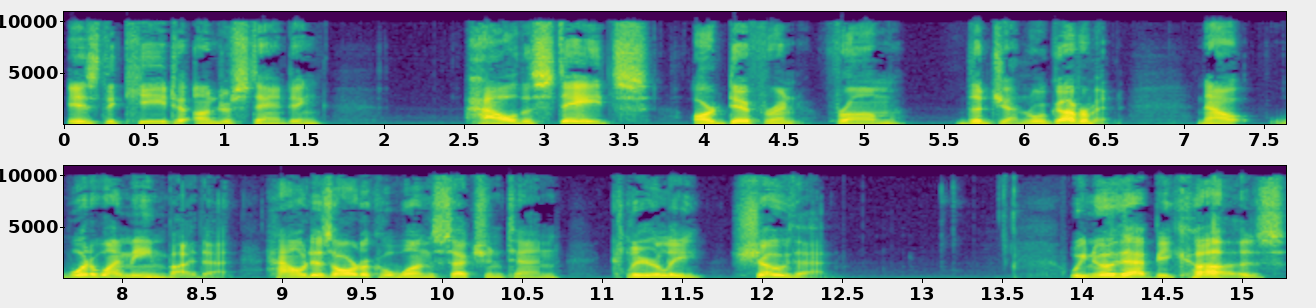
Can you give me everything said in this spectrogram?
is the key to understanding how the states are different from the general government. Now, what do I mean by that? How does Article 1, Section 10 clearly show that? We know that because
